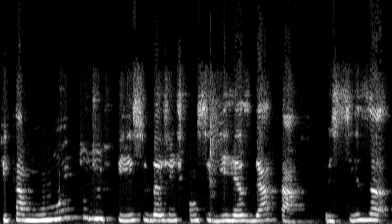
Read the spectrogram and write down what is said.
fica muito difícil da gente conseguir resgatar. Precisa,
